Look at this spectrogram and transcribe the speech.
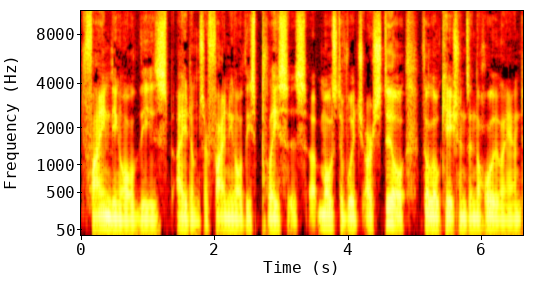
finding all these items or finding all these places, uh, most of which are still the locations in the Holy Land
